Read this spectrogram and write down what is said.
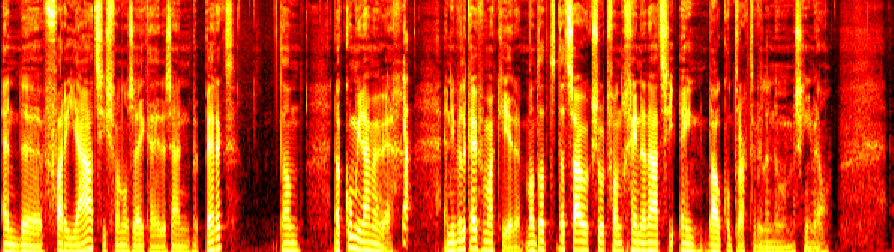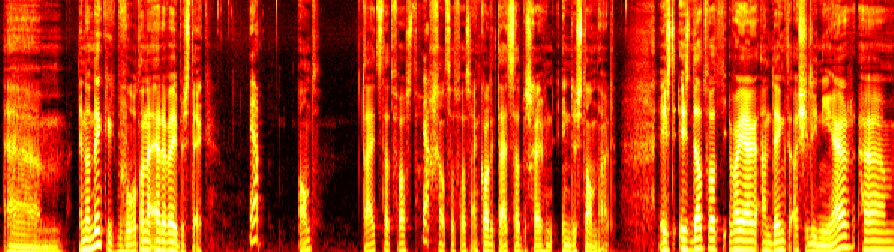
en de variaties van onzekerheden zijn beperkt, dan, dan kom je daarmee weg. Ja. En die wil ik even markeren, want dat, dat zou ik een soort van generatie 1 bouwcontracten willen noemen misschien wel. Ehm, en dan denk ik bijvoorbeeld aan een RW-bestek. Ja. Want tijd staat vast, Ja. geld staat vast en kwaliteit staat beschreven in de standaard. Is, is dat wat, waar jij aan denkt als je lineair ehm,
